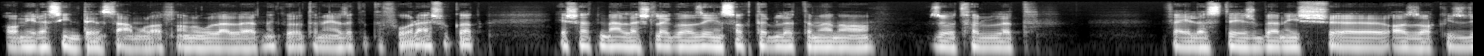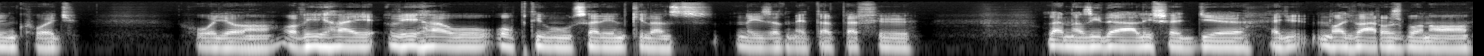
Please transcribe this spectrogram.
amire szintén számolatlanul le lehetne költeni ezeket a forrásokat, és hát mellesleg az én szakterületemen a zöld felület fejlesztésben is azzal küzdünk, hogy, hogy a, a WHO optimum szerint 9 négyzetméter per fő lenne az ideális egy, egy nagyvárosban a,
